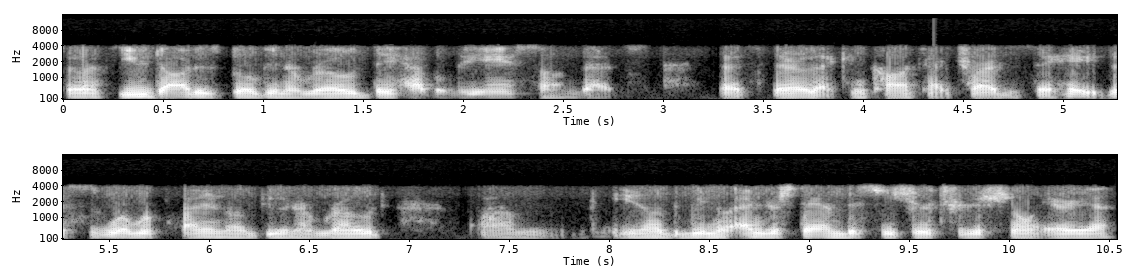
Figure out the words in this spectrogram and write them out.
So if UDOT is building a road, they have a liaison that's that's there that can contact tribes and say, hey, this is where we're planning on doing a road. Um, you know, we understand this is your traditional area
